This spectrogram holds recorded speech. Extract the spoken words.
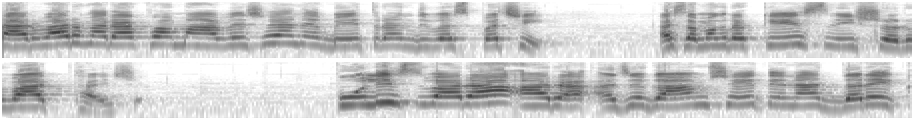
સારવારમાં રાખવામાં આવે છે અને બે ત્રણ દિવસ પછી આ સમગ્ર કેસની શરૂઆત થાય છે. પોલીસ દ્વારા આ જે ગામ છે તેના દરેક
